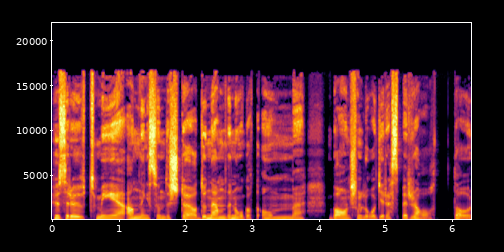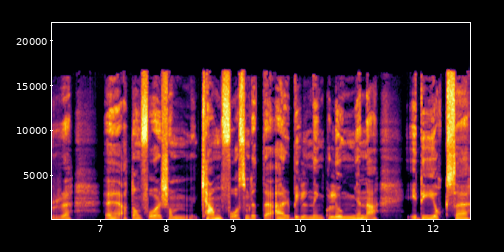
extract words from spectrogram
Hur ser det ut med andningsunderstöd? Du nämnde något om barn som låg i respirator. Eh, att de får som, kan få som lite ärrbildning på lungorna. Är det också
